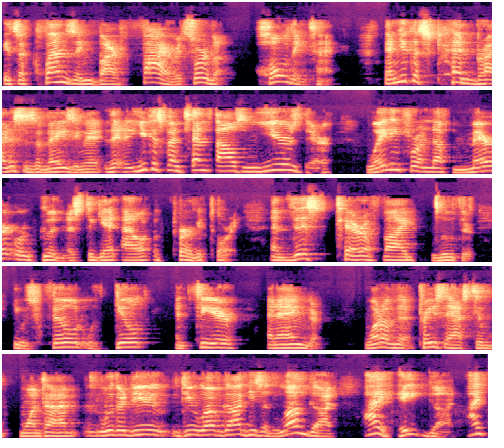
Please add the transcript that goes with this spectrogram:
It's a cleansing by fire. It's sort of a holding tank. And you could spend, Brian, this is amazing. You could spend 10,000 years there waiting for enough merit or goodness to get out of purgatory. And this terrified Luther. He was filled with guilt and fear and anger. One of the priests asked him one time, Luther, do you do you love God? He said, Love God. I hate God. I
